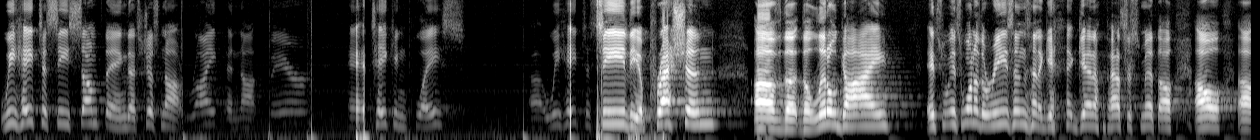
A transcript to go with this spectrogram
We hate to see something that's just not right and not fair and taking place. Uh, we hate to see the oppression of the, the little guy. It's, it's one of the reasons, and again, again Pastor Smith, I'll, I'll uh,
